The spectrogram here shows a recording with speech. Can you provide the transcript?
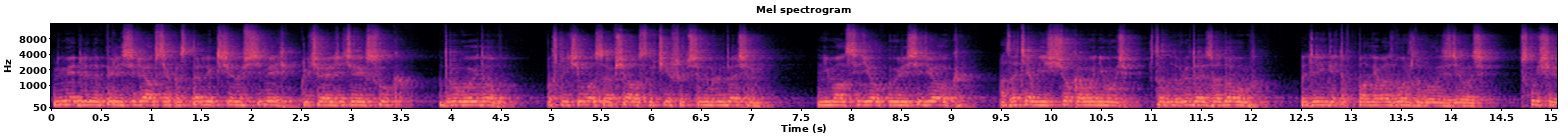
немедленно переселял всех остальных членов семей, включая детей и слуг, в другой дом, после чего сообщал о случившемся наблюдателям, нанимал сиделку или сиделок, а затем еще кого-нибудь, чтобы наблюдать за домом. За деньги это вполне возможно было сделать в случае,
